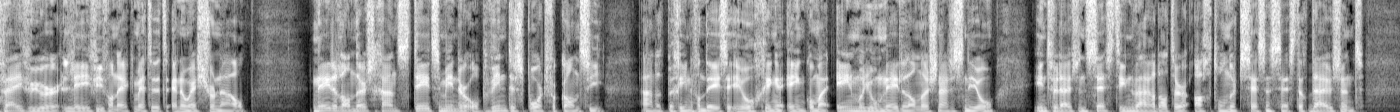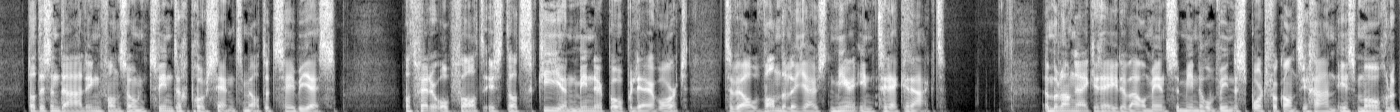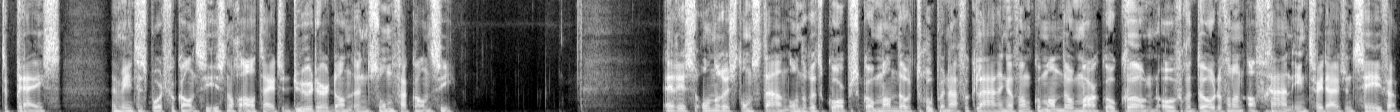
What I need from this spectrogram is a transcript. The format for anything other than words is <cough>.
Vijf uur, Levi van Eck met het NOS-journaal. Nederlanders gaan steeds minder op wintersportvakantie. Aan het begin van deze eeuw gingen 1,1 miljoen Nederlanders naar de sneeuw. In 2016 waren dat er 866.000. Dat is een daling van zo'n 20 procent, meldt het CBS. Wat verder opvalt is dat skiën minder populair wordt... terwijl wandelen juist meer in trek raakt. Een belangrijke reden waarom mensen minder op wintersportvakantie gaan... is mogelijk de prijs. Een wintersportvakantie is nog altijd duurder dan een zonvakantie. Er is onrust ontstaan onder het korps commandotroepen... na verklaringen van commando Marco Kroon... over het doden van een Afghaan in 2007.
